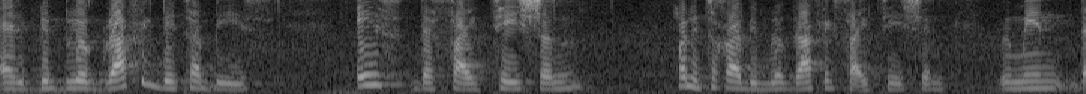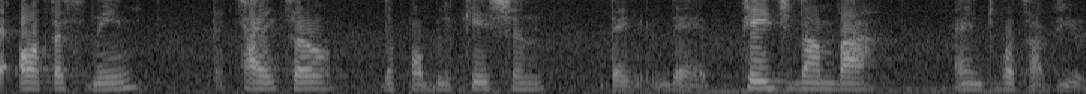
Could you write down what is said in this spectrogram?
a bibliographic database is the citation. When we talk about bibliographic citation, we mean the author's name, the title, the publication, the, the page number, and what have you.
